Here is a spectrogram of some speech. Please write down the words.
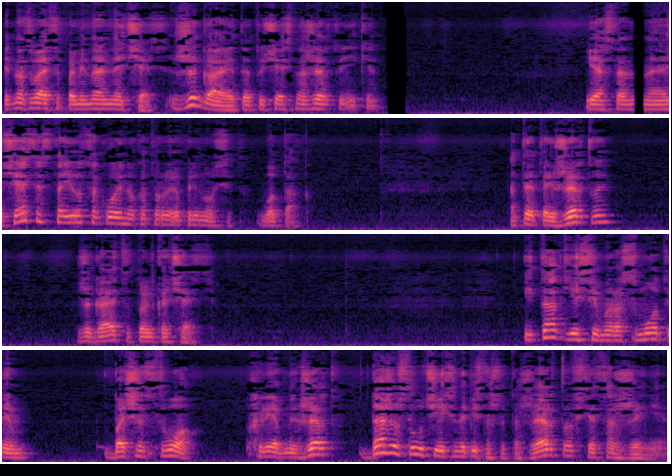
это называется поминальная часть, сжигает эту часть на жертвеннике, и остальная часть остается коину, которую приносит. Вот так. От этой жертвы сжигается только часть. Итак, если мы рассмотрим большинство хлебных жертв, даже в случае, если написано, что это жертва все сожжения,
